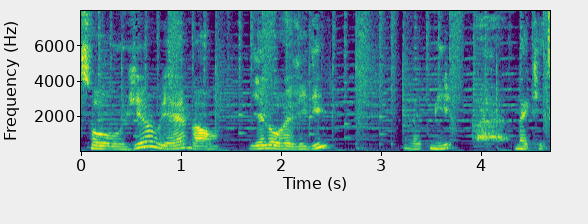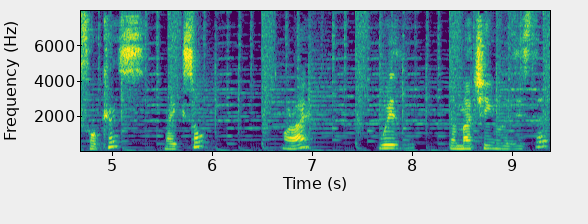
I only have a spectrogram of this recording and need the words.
So here we have our yellow LED. Let me uh, make it focus like so. Alright, with the matching resistor.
